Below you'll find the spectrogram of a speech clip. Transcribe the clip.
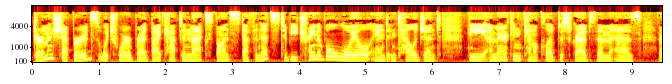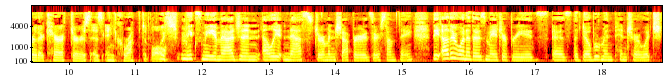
German Shepherds, which were bred by Captain Max von Stephanitz to be trainable, loyal, and intelligent. The American Kennel Club describes them as, or their characters as incorruptible. Which makes me imagine Eliot Ness German Shepherds or something. The other one of those major breeds breeds as the Doberman Pinscher, which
